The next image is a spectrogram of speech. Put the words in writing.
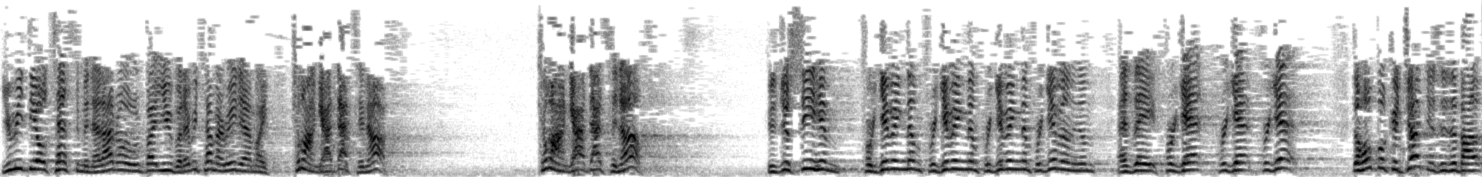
You read the Old Testament, and I don't know about you, but every time I read it, I'm like, come on, God, that's enough. Come on, God, that's enough. You just see Him forgiving them, forgiving them, forgiving them, forgiving them as they forget, forget, forget. The whole book of Judges is about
